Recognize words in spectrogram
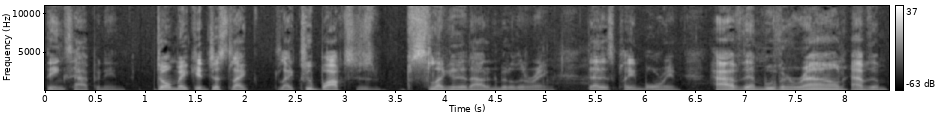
things happening. Don't make it just like like two boxers slugging it out in the middle of the ring. That is plain boring. Have them moving around, have them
